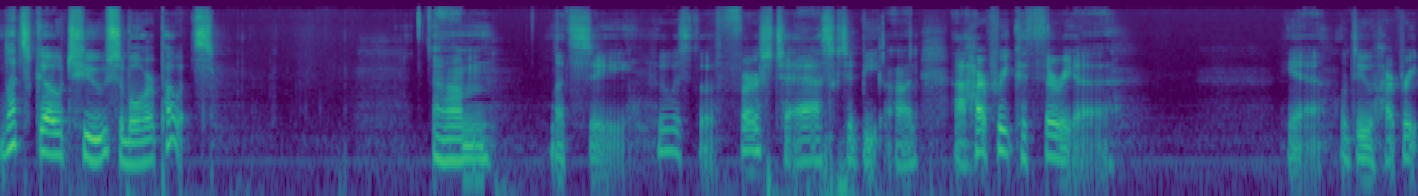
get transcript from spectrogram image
let's go to some more poets. Um, let's see. Who was the first to ask to be on? Uh, Harpreet Kathuria. Yeah, we'll do Harpreet.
